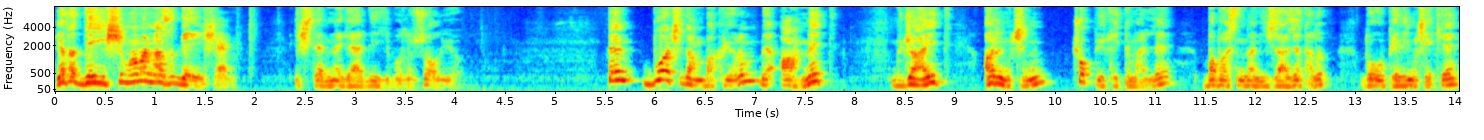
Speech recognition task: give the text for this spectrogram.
Ya da değişim ama nasıl değişim? İşlerine geldiği gibi olursa oluyor. Ben bu açıdan bakıyorum ve Ahmet Mücahit Arınç'ın çok büyük ihtimalle babasından icazet alıp Doğu Perinçek'e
